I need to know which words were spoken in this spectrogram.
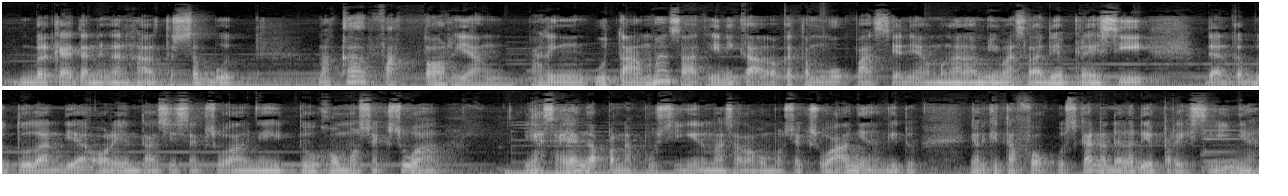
berkaitan dengan hal tersebut, maka faktor yang paling utama saat ini kalau ketemu pasien yang mengalami masalah depresi dan kebetulan dia orientasi seksualnya itu homoseksual, ya saya nggak pernah pusingin masalah homoseksualnya gitu. Yang kita fokuskan adalah depresinya.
